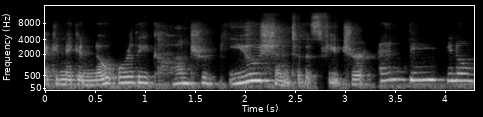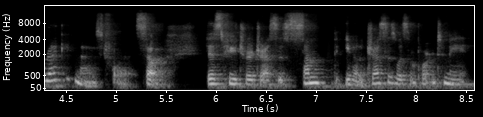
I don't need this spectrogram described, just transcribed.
I can make a noteworthy contribution to this future and be, you know, recognized for it. So this future addresses some, you know, addresses what's important to me.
